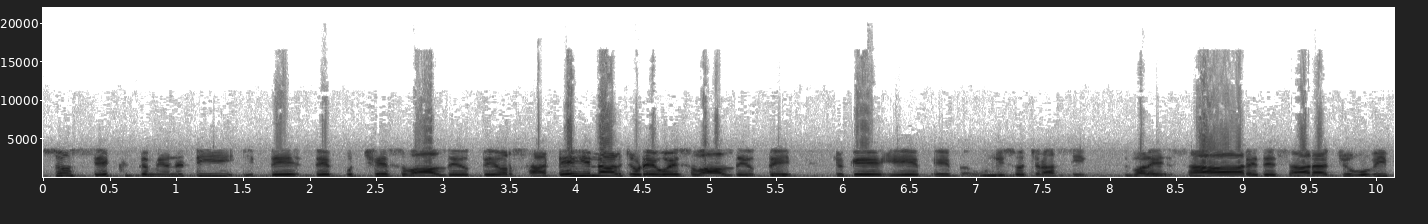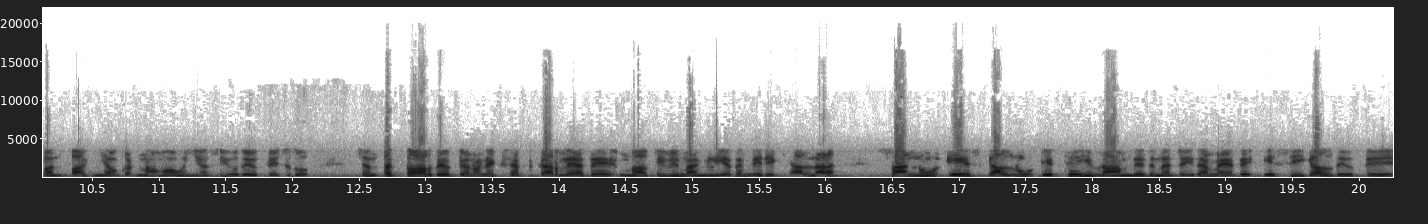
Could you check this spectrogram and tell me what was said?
ਸੋ ਸਿੱਖ ਕਮਿਊਨਿਟੀ ਦੇ ਦੇ ਪੁੱਛੇ ਸਵਾਲ ਦੇ ਉੱਤੇ ਔਰ ਸਾਡੇ ਹੀ ਨਾਲ ਜੁੜੇ ਹੋਏ ਸਵਾਲ ਦੇ ਉੱਤੇ ਕਿਉਂਕਿ ਇਹ ਇਹ 1984 ਵਾਲੇ ਸਾਰੇ ਦੇ ਸਾਰਾ ਜੋ ਵੀ ਮੰਦਭਾਗੀਆਂ ਉਹ ਘਟਨਾਵਾਂ ਹੋਈਆਂ ਸੀ ਉਹਦੇ ਉੱਤੇ ਜਦੋਂ ਜਨਤਕ ਤੌਰ ਦੇ ਉੱਤੇ ਉਹਨਾਂ ਨੇ ਐਕਸੈਪਟ ਕਰ ਲਿਆ ਤੇ ਮਾਫੀ ਵੀ ਮੰਗ ਲਈ ਹੈ ਤੇ ਮੇਰੇ ਖਿਆਲ ਨਾਲ ਸਾਨੂੰ ਇਸ ਗੱਲ ਨੂੰ ਇੱਥੇ ਹੀ ਵਿਰਾਮ ਦੇ ਦੇਣਾ ਚਾਹੀਦਾ। ਮੈਂ ਤੇ ਇਸੀ ਗੱਲ ਦੇ ਉੱਤੇ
